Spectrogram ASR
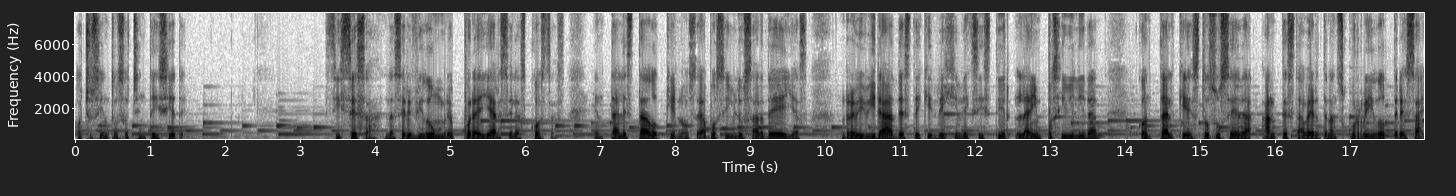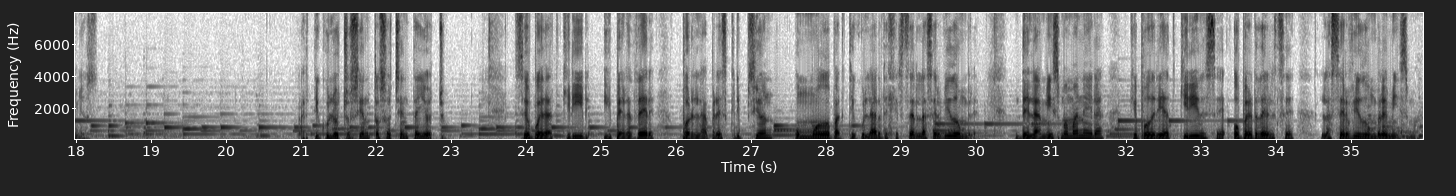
887. Si cesa la servidumbre por hallarse las cosas en tal estado que no sea posible usar de ellas, revivirá desde que deje de existir la imposibilidad con tal que esto suceda antes de haber transcurrido tres años. Artículo 888. se puede adquirir y perder por la prescripción un modo particular de ejercer la servidumbre, de la misma manera que podría adquirirse o perderse la servidumbre misma.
